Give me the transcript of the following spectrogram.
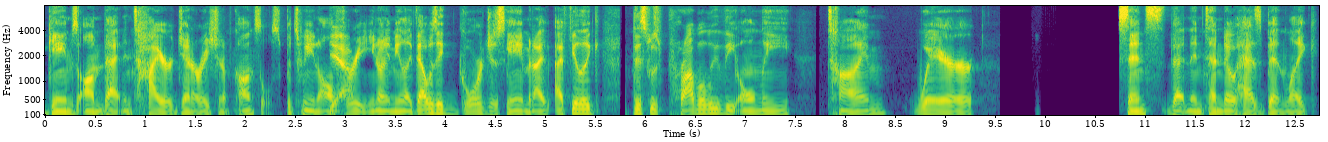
games on that entire generation of consoles between all Yeah. three. You know what I mean? Like that was a gorgeous game. And I, I feel like this was probably the only time where since that Nintendo has been like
